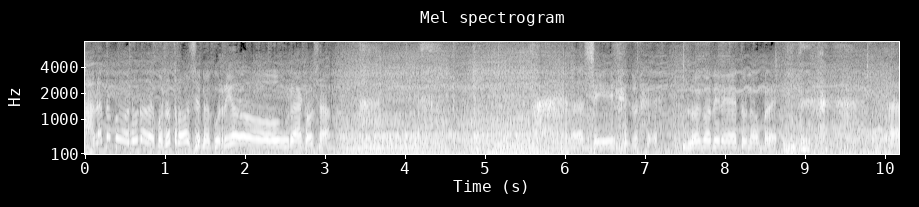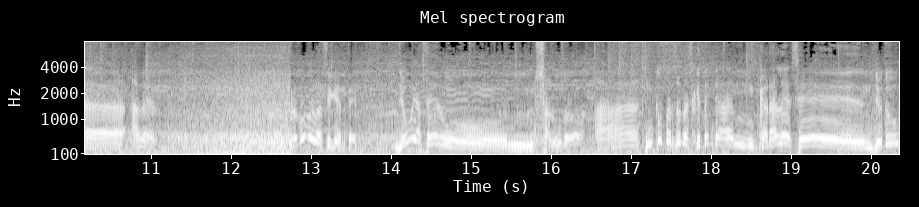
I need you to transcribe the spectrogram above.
Hablando con uno de vosotros, se me ocurrió una cosa. Sí, luego diré tu nombre. Ah, a ver, siguiente. Yo voy a hacer un saludo a cinco personas que tengan canales en YouTube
